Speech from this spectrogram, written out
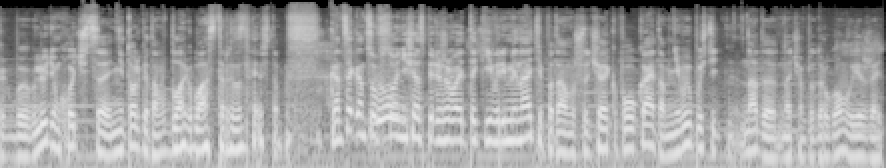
как бы, людям хочется не только там в блокбастеры, знаешь, там. В конце концов, ну, Sony сейчас переживает такие времена, типа, там, что Человека-паука там не выпустить, надо на чем-то другом выезжать.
